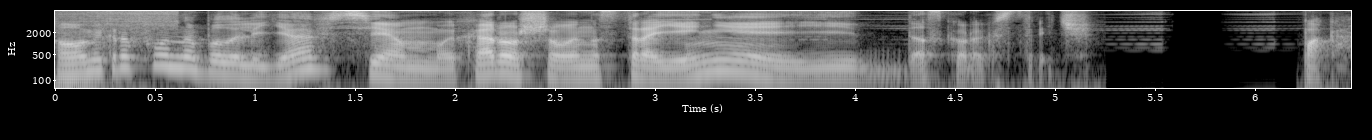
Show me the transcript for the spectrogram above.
А у микрофона был Илья, всем хорошего настроения и до скорых встреч. Пока.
